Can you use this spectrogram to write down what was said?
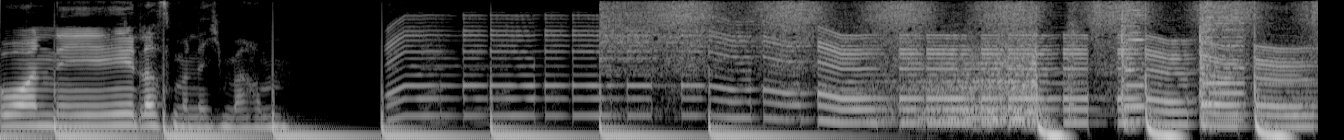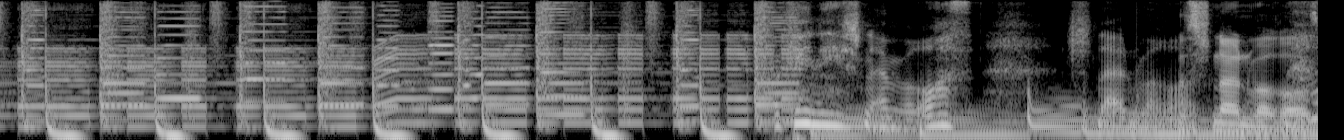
Boah, nee, lass mal nicht machen. Okay, nee, schneiden wir raus. Schneiden wir raus. Das schneiden wir raus.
